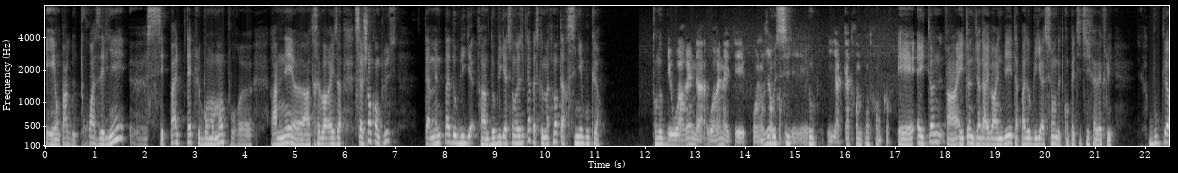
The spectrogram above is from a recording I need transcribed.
Et on parle de trois ailiers, euh, c'est pas peut-être le bon moment pour euh, ramener euh, un Trevor Ariza, sachant qu'en plus t'as même pas d'obliga, enfin d'obligation de résultat parce que maintenant t'as signé Booker. Ob- Et Warren a, Warren a été prolongé Aussi. encore. Donc il y a 4 ans de contrat encore. Et Ayton, enfin Ayton vient d'arriver en NBA, t'as pas d'obligation d'être compétitif avec lui. Booker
